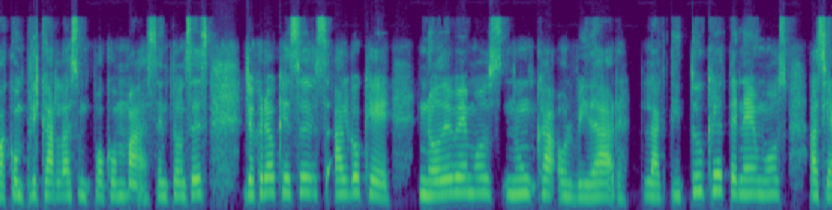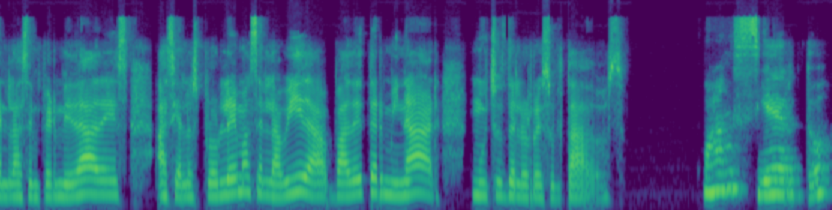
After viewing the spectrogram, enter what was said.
a complicarlas un poco más. Entonces, yo creo que eso es algo que no debemos nunca olvidar. La actitud que tenemos hacia las enfermedades, hacia los problemas en la vida, va a determinar muchos de los resultados. Cuán cierto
